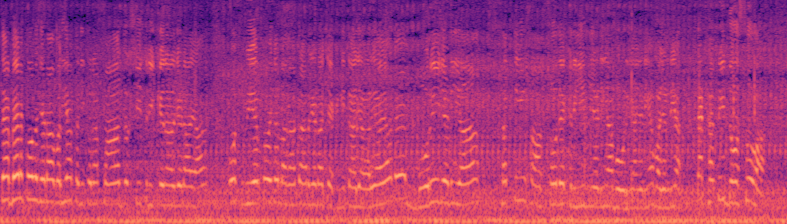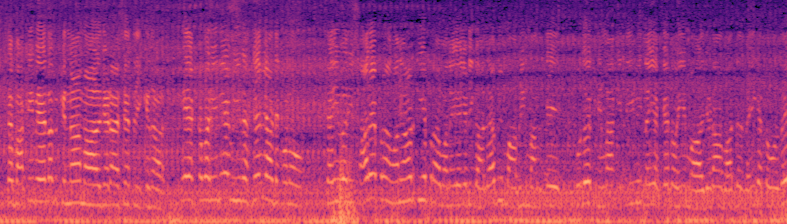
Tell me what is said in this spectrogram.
ਤੇ ਬਿਲਕੁਲ ਜਿਹੜਾ ਵਧੀਆ ਤਰੀਕੇ ਨਾਲ ਪਾਰਦਰਸ਼ੀ ਤਰੀਕੇ ਨਾਲ ਜਿਹੜਾ ਆ, ਉਹ ਸਵੇਰ ਤੋਂ ਇਹਦੇ ਲਗਾਤਾਰ ਜਿਹੜਾ ਚੈੱਕ ਕੀਤਾ ਜਾ ਰਿਹਾ ਆ ਤੇ ਬੋਰੀ ਜਿਹੜੀ ਆ 37700 ਦੇ ਕਰੀਬ ਜਿਹੜੀਆਂ ਬੋਰੀਆਂ ਜਿਹੜੀਆਂ ਵਜਨ ਦੀਆਂ ਤੇ 38200 ਆ। ਤੇ ਬਾਕੀ ਵੇਖ ਲਓ ਕਿੰਨਾ ਮਾਲ ਜਿਹੜਾ ਇਸੇ ਤਰੀਕੇ ਨਾਲ। ਇਹ ਇੱਕ ਵਾਰੀ ਨਹੀਂ ਇਹ ਵੀਰ ਅੱਗੇ ਵੀ ਸਾਡੇ ਕੋਲੋਂ ਕਈ ਵਾਰੀ ਸਾਰੇ ਭਰਾਵਾਂ ਨੇ ਆੜਤੀਏ ਭਰਾਵਾਂ ਨੇ ਇਹ ਜਿਹੜੀ ਗੱਲ ਆ ਵੀ ਮਾਫੀ ਮੰਗ ਕੇ ਉਹਦੇ ਖਿਮਾ ਕੀਤੀ ਵੀ ਨਹੀਂ ਅੱਗੇ ਤੋਂ ਹੀ ਮਾਲ ਜਿਹੜਾ ਵੱਧ ਨਹੀਂ ਗੇ ਤੋਲਦੇ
